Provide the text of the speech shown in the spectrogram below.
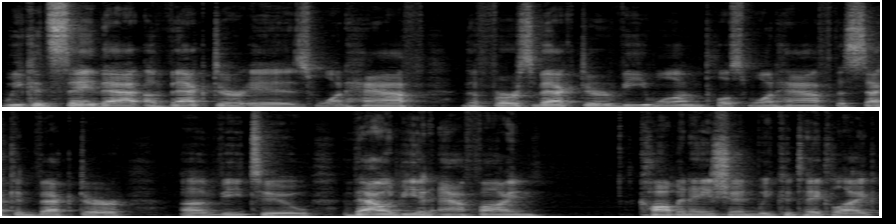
we could say that a vector is 1 half, the first vector v1 plus 1 half, the second vector uh, v2. That would be an affine combination. We could take like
